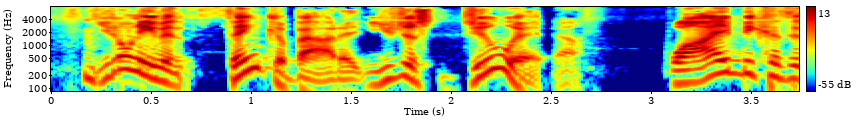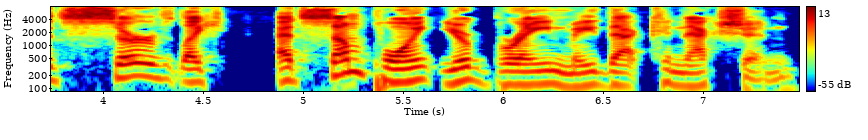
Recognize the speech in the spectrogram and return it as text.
you don't even think about it. You just do it. Yeah. Why? Because it serves like at some point your brain made that connection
